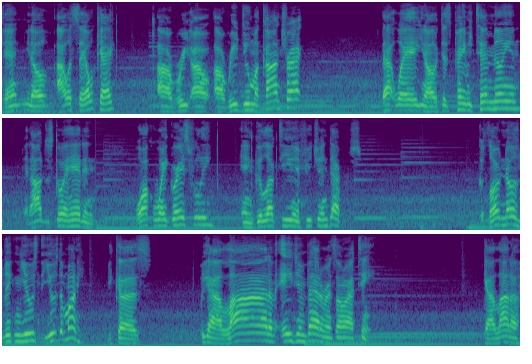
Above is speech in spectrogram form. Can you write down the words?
then you know I would say okay, I'll re I'll, I'll redo my contract. That way, you know, just pay me 10 million, and I'll just go ahead and walk away gracefully. And good luck to you in future endeavors. Because Lord knows we can use use the money because we got a lot of aging veterans on our team. Got a lot of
